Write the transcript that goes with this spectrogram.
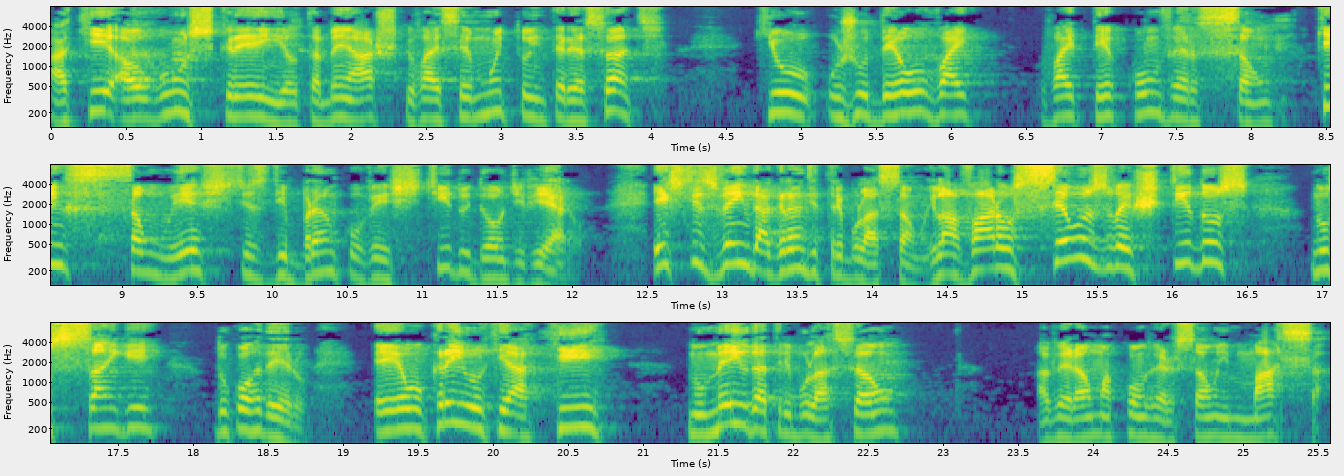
Aqui alguns creem, eu também acho que vai ser muito interessante, que o, o judeu vai, vai ter conversão. Quem são estes de branco vestido e de onde vieram? Estes vêm da grande tribulação e lavaram seus vestidos no sangue do Cordeiro. Eu creio que aqui, no meio da tribulação, haverá uma conversão em massa.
